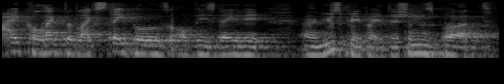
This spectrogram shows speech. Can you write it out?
I collected like staples of these daily uh, newspaper editions, but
